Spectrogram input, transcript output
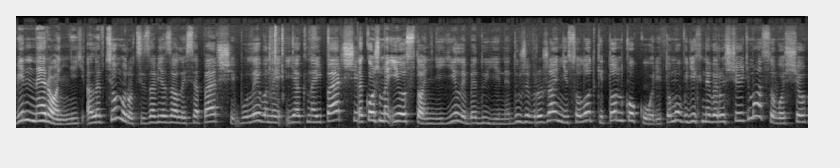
Він не ранній, але в цьому році зав'язалися перші, були вони як найперші. Також ми і останні їли бедуїни. Дуже врожайні, солодкі, тонкокорі, тому їх не вирощують масово, що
